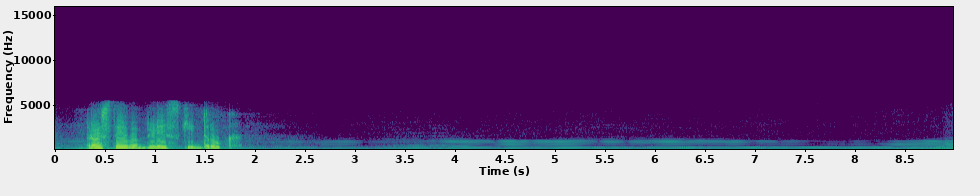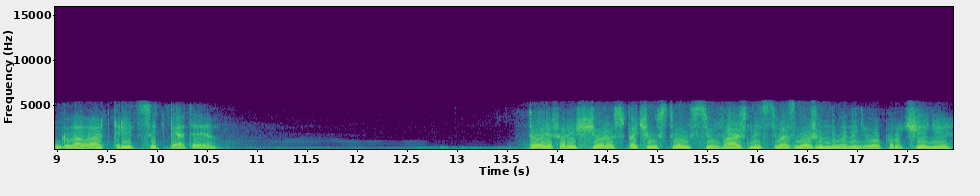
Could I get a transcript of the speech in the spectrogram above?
— просто его близкий друг — Глава 35 Толлифер еще раз почувствовал всю важность возложенного на него поручения,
